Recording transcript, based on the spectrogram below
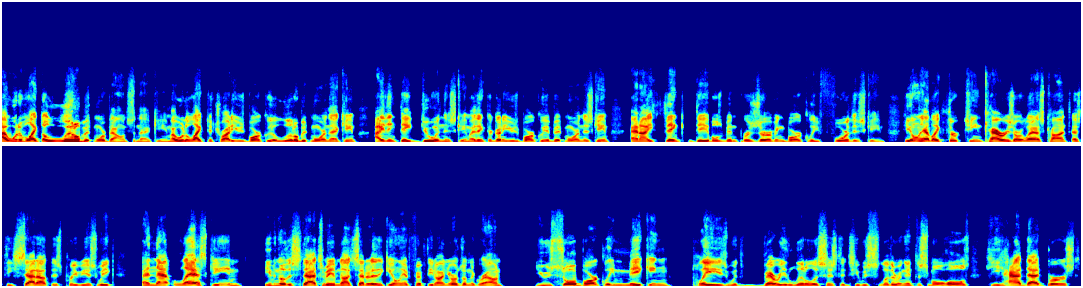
I would have liked a little bit more balance in that game. I would have liked to try to use Barkley a little bit more in that game. I think they do in this game. I think they're going to use Barkley a bit more in this game. And I think Daboll's been preserving Barkley for this game. He only had like 13 carries our last contest. He sat out this previous week. And that last game, even though the stats may have not said it, I think he only had 59 yards on the ground. You saw Barkley making plays with very little assistance. He was slithering into small holes. He had that burst.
